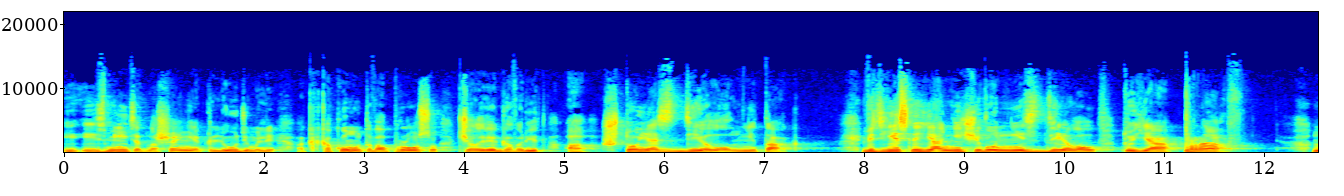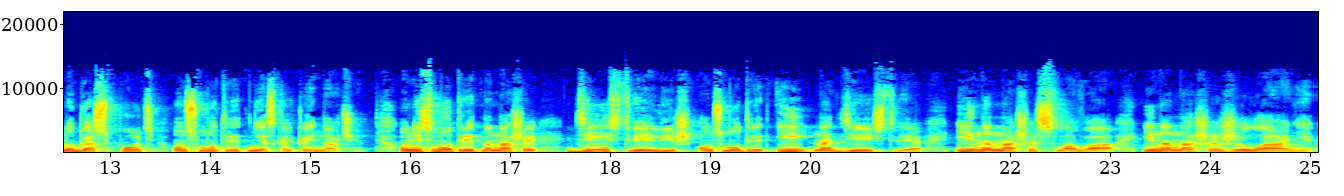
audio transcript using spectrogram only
изменить отношение к людям или к какому-то вопросу. Человек говорит, а что я сделал не так? Ведь если я ничего не сделал, то я прав – но Господь, Он смотрит несколько иначе. Он не смотрит на наши действия лишь, Он смотрит и на действия, и на наши слова, и на наши желания,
